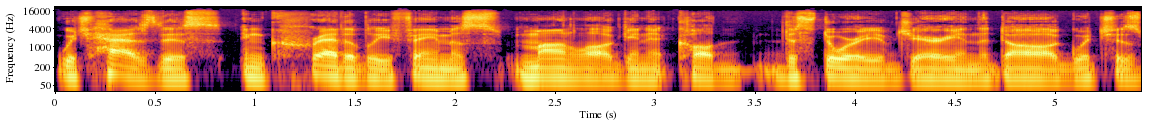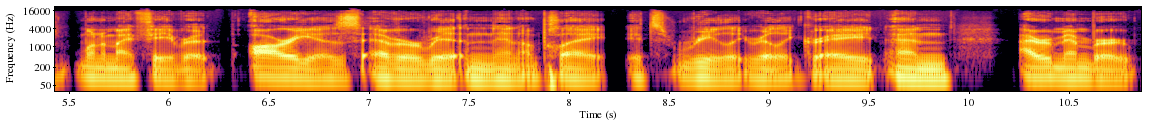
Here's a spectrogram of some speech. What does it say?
which has this incredibly famous monologue in it called The Story of Jerry and the Dog, which is one of my favorite arias ever written in a play. It's really, really great. And I remember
